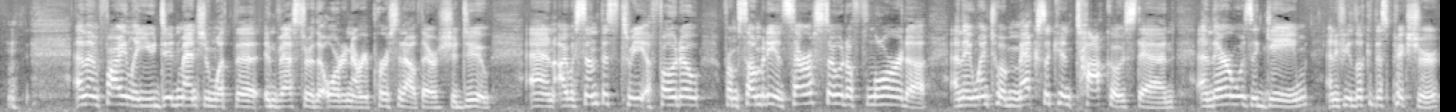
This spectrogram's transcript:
and then finally, you did mention what the investor, the ordinary person out there should do. And I was sent this tweet, a photo from somebody in Sarasota, Florida, and they went to a Mexican taco stand, and there was a game. And if you look at this picture,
